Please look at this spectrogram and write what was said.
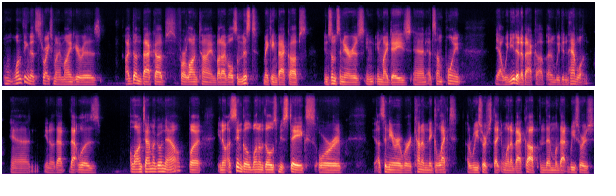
One thing that strikes my mind here is I've done backups for a long time, but I've also missed making backups in some scenarios in, in my days. And at some point, yeah, we needed a backup and we didn't have one. And you know, that that was a long time ago now, but you know, a single one of those mistakes or a scenario where kind of neglect a resource that you want to back up, and then when that resource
